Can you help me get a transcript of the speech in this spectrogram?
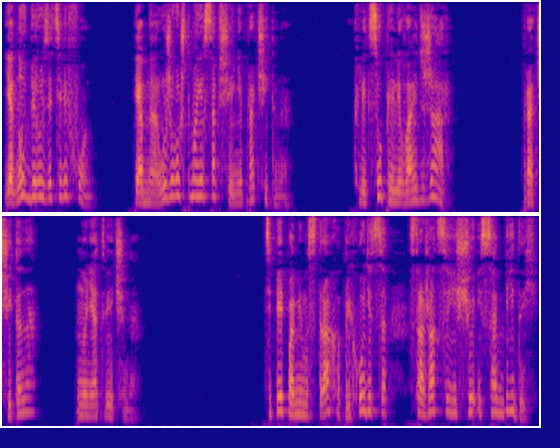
я вновь берусь за телефон и обнаруживаю, что мое сообщение прочитано. К лицу приливает жар. Прочитано, но не отвечено. Теперь помимо страха приходится сражаться еще и с обидой.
